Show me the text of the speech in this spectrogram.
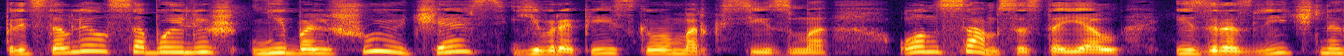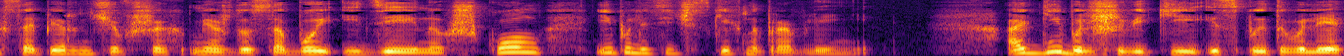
представлял собой лишь небольшую часть европейского марксизма. Он сам состоял из различных соперничавших между собой идейных школ и политических направлений. Одни большевики испытывали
